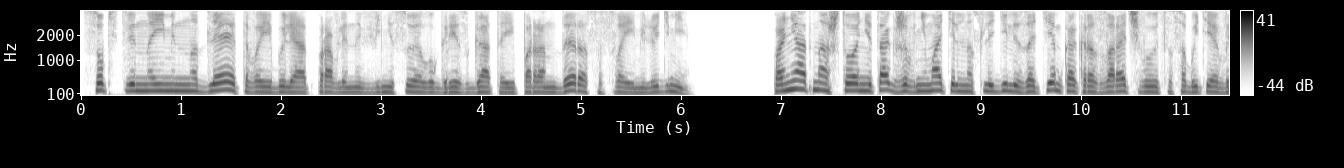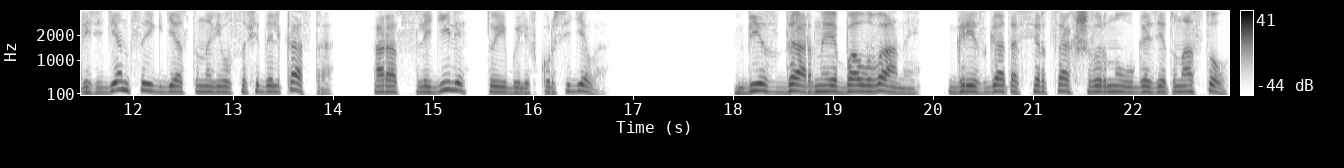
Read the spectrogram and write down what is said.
Собственно, именно для этого и были отправлены в Венесуэлу Гризгата и Парандера со своими людьми. Понятно, что они также внимательно следили за тем, как разворачиваются события в резиденции, где остановился Фидель Кастро, а раз следили, то и были в курсе дела. «Бездарные болваны!» — Гризгата в сердцах швырнул газету на стол.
